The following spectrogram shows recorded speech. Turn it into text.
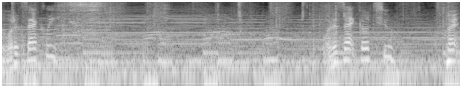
what exactly? What does that go to? What?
